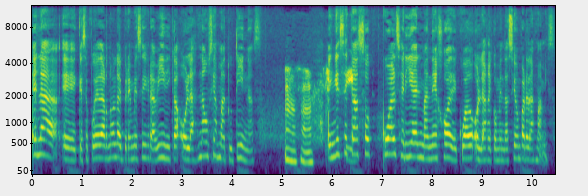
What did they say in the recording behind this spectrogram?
es la eh, que se puede dar, ¿no? La hiperemesis gravídica o las náuseas matutinas. En ese caso, ¿cuál sería el manejo adecuado o la recomendación para las mamis?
